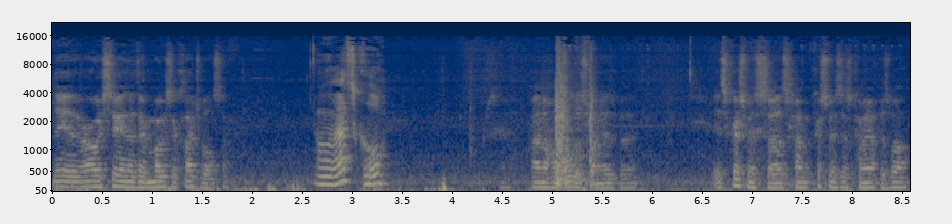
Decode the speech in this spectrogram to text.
they are always saying that their mugs are collectible. So Oh, that's cool. I don't know how old this one is, but it's Christmas, so it's com- Christmas is coming up as well.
